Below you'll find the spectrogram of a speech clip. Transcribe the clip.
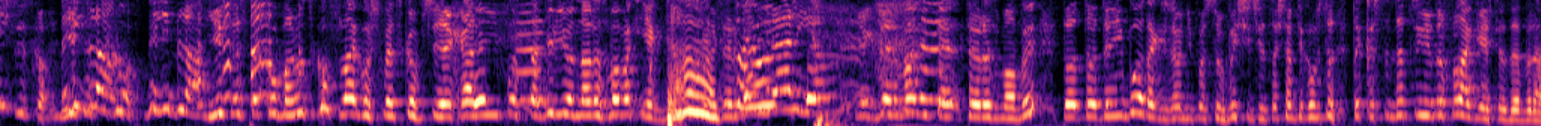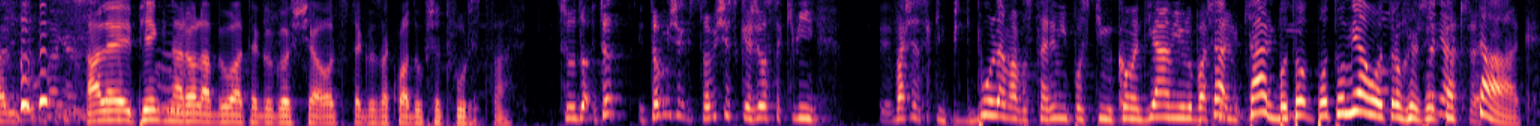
wiesz. Wszystko. Byli Jeszcze z, taką, blond, byli blond. jeszcze z taką malutką flagą szwedzką przyjechali i postawili ją na rozmowach i jak, jak Tak. zerwali, Zabrali ją. jak zerwali te, te rozmowy, to, to, to nie było tak, że oni po prostu wyszli czy coś tam, tylko po prostu tak ostentacyjnie do flagi jeszcze zabrali. Ale piękna rola była tego gościa od tego zakładu przetwórstwa. Cudo... To, to, mi się, to mi się skojarzyło z takimi właśnie z takim pitbullem albo starymi polskimi komediami lubaszenki. Tak, tak, bo to, bo to miało No, trochę, że tak, tak.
